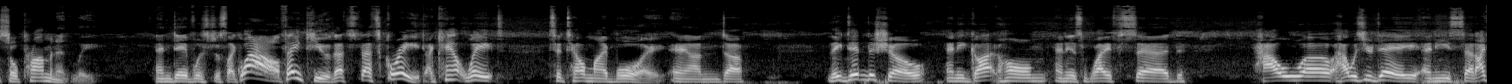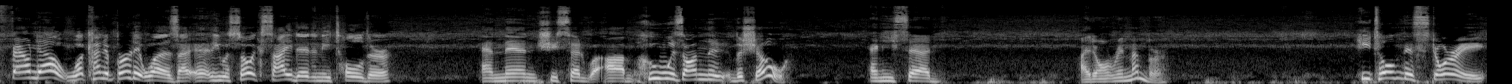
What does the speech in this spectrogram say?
so prominently. And Dave was just like, wow, thank you. That's, that's great. I can't wait to tell my boy. And, uh, they did the show and he got home and his wife said, how uh, how was your day? And he said, I found out what kind of bird it was. I, and he was so excited, and he told her. And then she said, um, Who was on the, the show? And he said, I don't remember. He told this story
